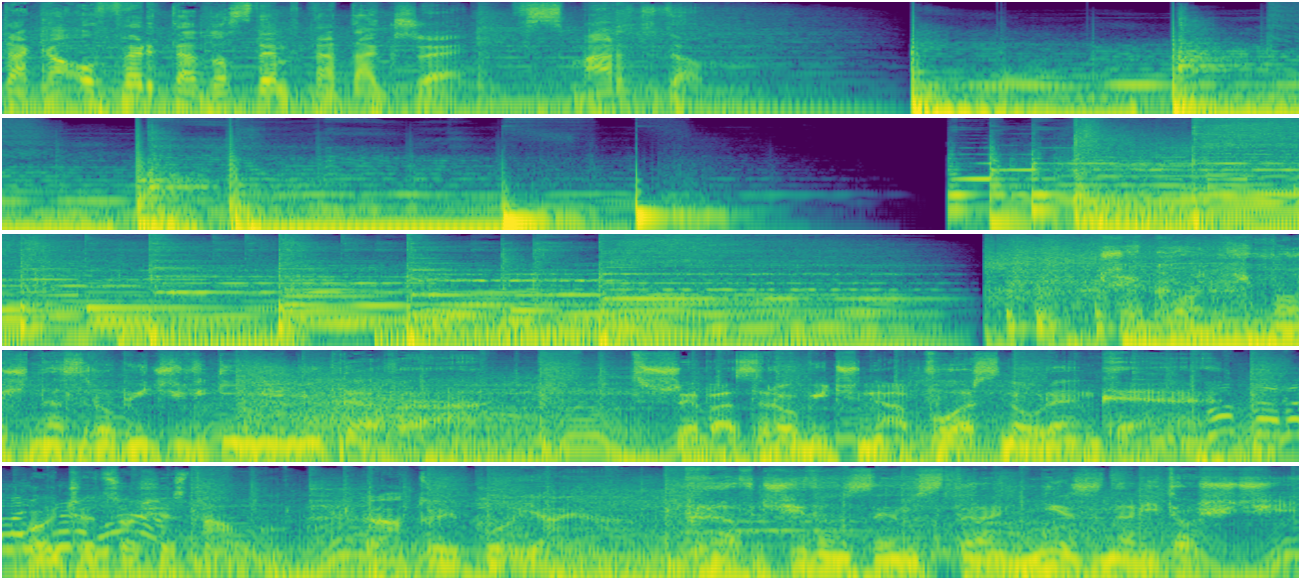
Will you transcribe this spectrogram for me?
Taka oferta dostępna także w Smart Dom. Czego nie można zrobić w imieniu prawa, trzeba zrobić na własną rękę. Ojcze, co się stało? Ratuj pół jaja. Prawdziwa zemsta nie zna litości.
